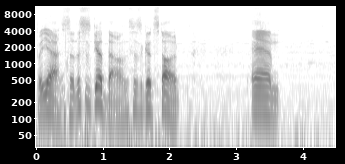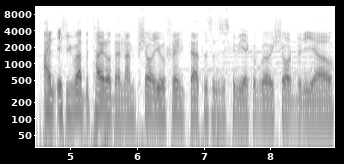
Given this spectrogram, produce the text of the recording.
But yeah, so this is good though. This is a good start. And I, if you read the title, then I'm sure you'll think that this is just gonna be like a really short video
